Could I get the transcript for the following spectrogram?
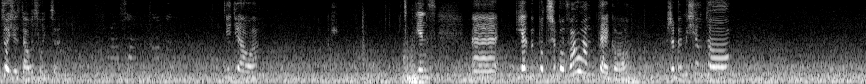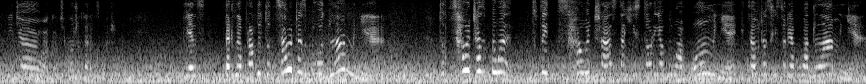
Co się stało, słońce? Nie działa. Więc e, jakby potrzebowałam tego, żeby mi się to nie działa, kocie, może teraz masz. Więc tak naprawdę to cały czas było dla mnie. To cały czas była, tutaj cały czas ta historia była o mnie i cały czas historia była dla mnie.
